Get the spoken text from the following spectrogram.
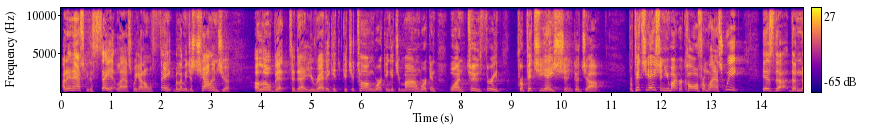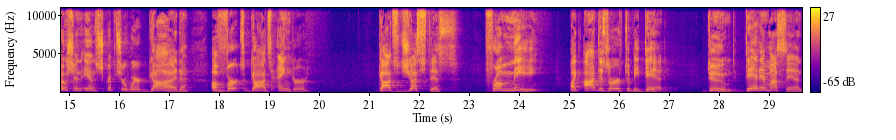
I didn't ask you to say it last week, I don't think, but let me just challenge you a little bit today. You ready? Get, get your tongue working, get your mind working. One, two, three. Propitiation. Good job. Propitiation, you might recall from last week, is the, the notion in Scripture where God averts God's anger, God's justice from me, like I deserve to be dead, doomed, dead in my sin.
